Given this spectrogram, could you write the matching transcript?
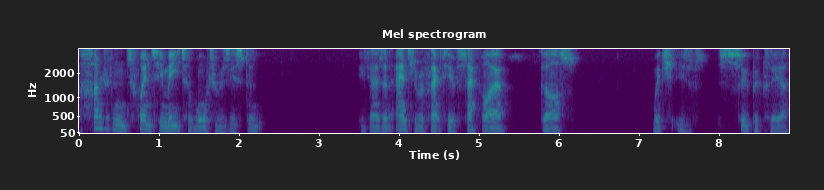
120 meter water resistant it has an anti-reflective sapphire glass, which is super clear.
